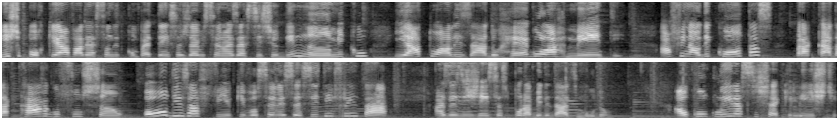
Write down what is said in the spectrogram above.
Isto porque a avaliação de competências deve ser um exercício dinâmico e atualizado regularmente. Afinal de contas, para cada cargo, função ou desafio que você necessita enfrentar, as exigências por habilidades mudam. Ao concluir esse checklist,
